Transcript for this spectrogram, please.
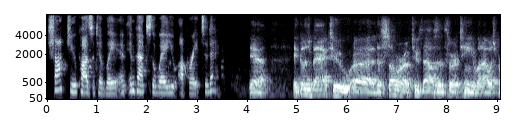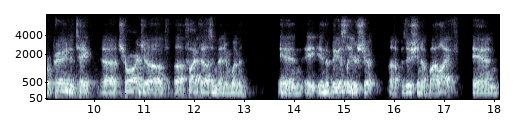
shocked you positively and impacts the way you operate today? Yeah. It goes back to uh, the summer of 2013 when I was preparing to take uh, charge of uh, 5,000 men and women in a, in the biggest leadership uh, position of my life. And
